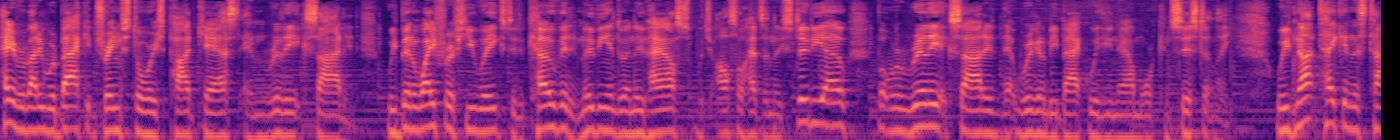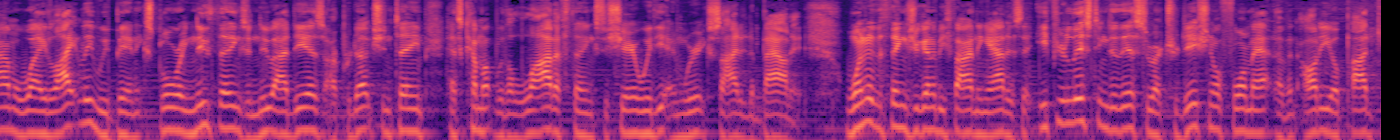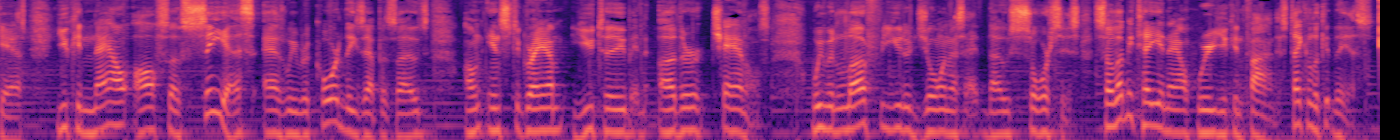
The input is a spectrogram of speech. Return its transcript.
Hey, everybody, we're back at Dream Stories podcast and really excited. We've been away for a few weeks due to COVID and moving into a new house, which also has a new studio, but we're really excited that we're going to be back with you now more consistently. We've not taken this time away lightly. We've been exploring new things and new ideas. Our production team has come up with a lot of things to share with you, and we're excited about it. One of the things you're going to be finding out is that if you're listening to this through our traditional format of an audio podcast, you can now also see us as we record these episodes on Instagram, YouTube, and other channels. We would love for you to join us at those sources. So let me tell you now where you can find us. Take a look at this.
